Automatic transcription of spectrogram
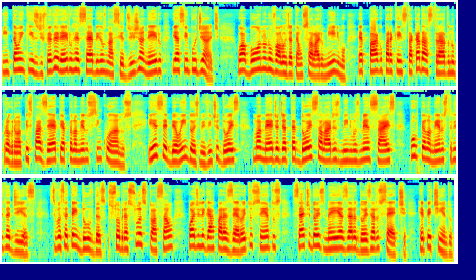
Então, em 15 de fevereiro, recebem os nascidos de janeiro e assim por diante. O abono, no valor de até um salário mínimo, é pago para quem está cadastrado no programa PISPAZEP há pelo menos cinco anos e recebeu em 2022 uma média de até dois salários mínimos mensais por pelo menos 30 dias. Se você tem dúvidas sobre a sua situação, pode ligar para 0800 726 0207. Repetindo,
